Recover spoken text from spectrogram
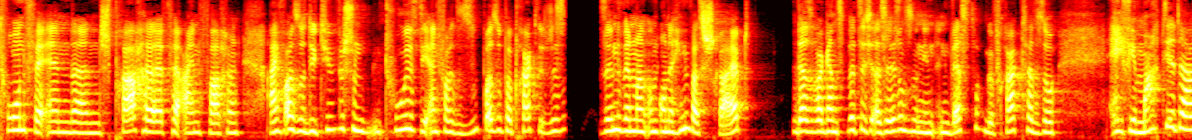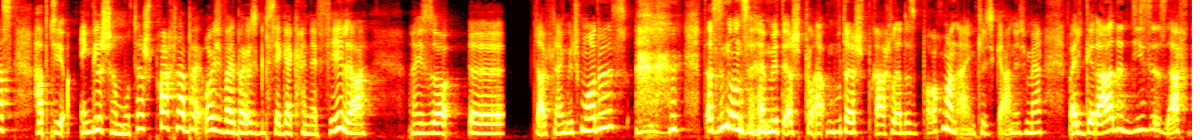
Ton verändern, Sprache vereinfachen. Einfach so die typischen Tools, die einfach super, super praktisch sind, wenn man ohnehin was schreibt. Das war ganz witzig, als letztens ein Investor gefragt hat, so, ey, wie macht ihr das? Habt ihr englische Muttersprachler bei euch? Weil bei euch gibt's ja gar keine Fehler. Also, äh, Large Language Models, das sind unsere Muttersprachler, das braucht man eigentlich gar nicht mehr, weil gerade diese Sachen,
